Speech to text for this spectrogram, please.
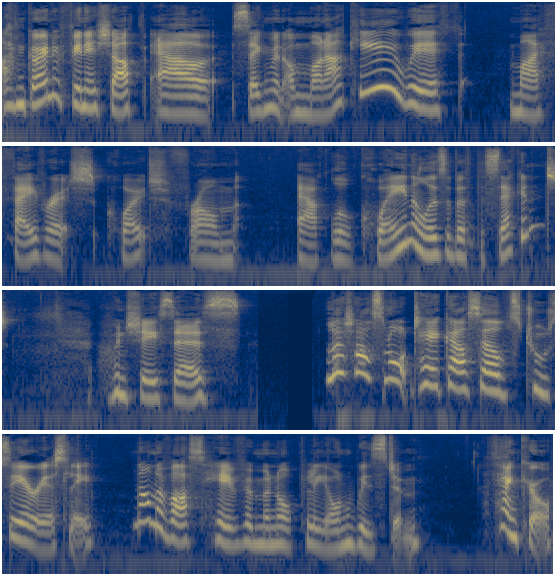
I'm going to finish up our segment on monarchy with my favourite quote from our little queen, Elizabeth II, when she says, Let us not take ourselves too seriously. None of us have a monopoly on wisdom. Thank you.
